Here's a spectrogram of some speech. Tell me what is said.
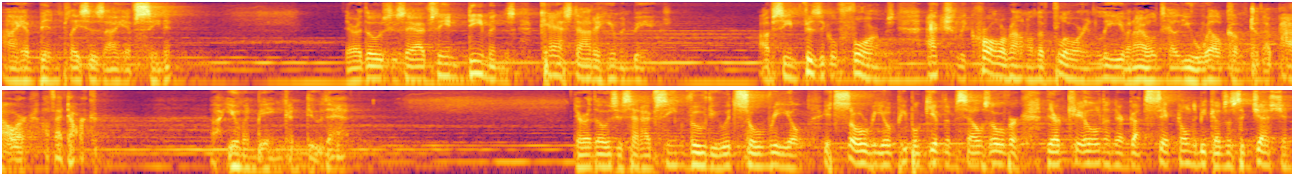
I have been places, I have seen it. There are those who say, I've seen demons cast out of human beings. I've seen physical forms actually crawl around on the floor and leave, and I will tell you, welcome to the power of the dark. A human being can do that. There are those who said, I've seen voodoo. It's so real. It's so real. People give themselves over. They're killed and they're got sick only because of suggestion.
